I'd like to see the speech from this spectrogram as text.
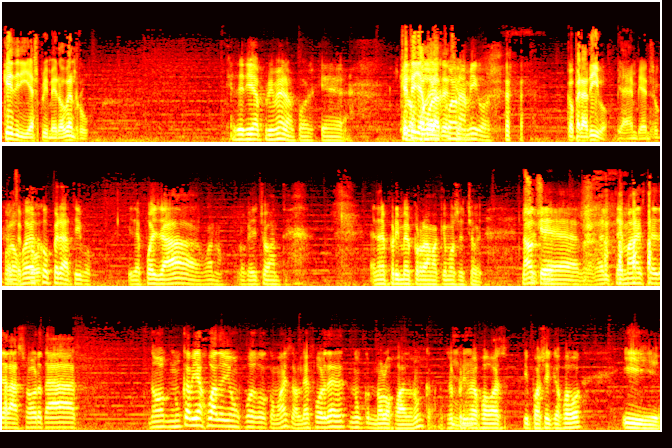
¿qué dirías primero, Benru? ¿Qué diría primero? Pues que... ¿Qué te llamó la atención? Con amigos. cooperativo, bien, bien, es un que lo juegues cooperativo. Y después ya, bueno, lo que he dicho antes, en el primer programa que hemos hecho hoy. No, que el tema este de las hordas no, nunca había jugado yo un juego como este. El Left 4 Dead no, lo he jugado nunca. Es el primer juego tipo así que juego. Y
